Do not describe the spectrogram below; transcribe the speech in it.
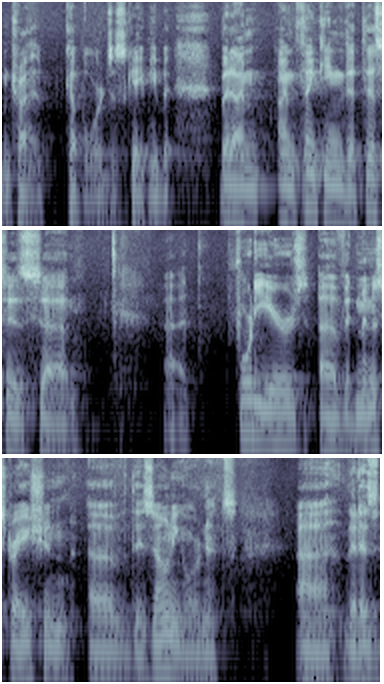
I'm trying, a couple words escape me, but, but I'm, I'm thinking that this is uh, uh, 40 years of administration of the zoning ordinance uh, that has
